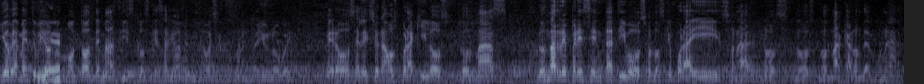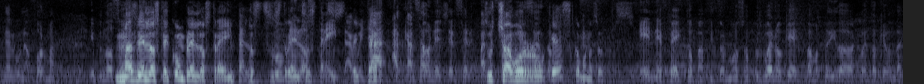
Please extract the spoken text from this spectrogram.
Y obviamente hubieron Bien. un montón de más discos que salieron en 1991, güey. Pero seleccionamos por aquí los, los más los más representativos o los que por ahí sona- nos, nos, nos marcaron de alguna, de alguna forma. Y pues no Más bien los que cumplen los 30, los, sus cumplen 30. los sus- 30, sus güey. 30. Ya alcanzaron el tercer. Sus chavorruques como nosotros. En efecto, papito hermoso. Pues bueno, ¿qué? ¿Vamos pidiendo la cuenta o qué onda?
